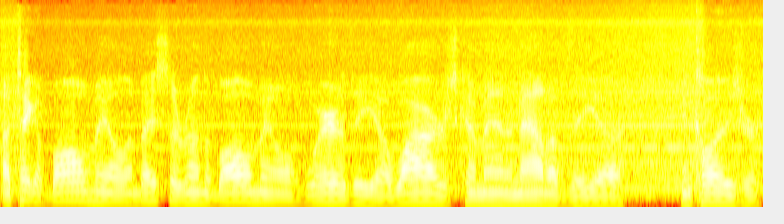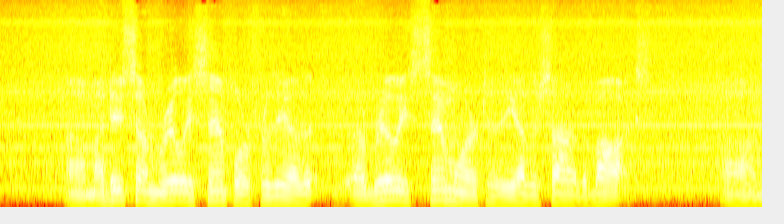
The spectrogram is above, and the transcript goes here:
I take a ball mill and basically run the ball mill where the uh, wires come in and out of the uh, enclosure. Um, I do something really simpler for the other, uh, really similar to the other side of the box. Um,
